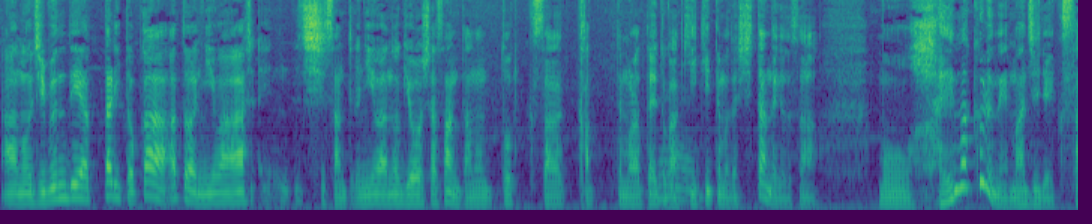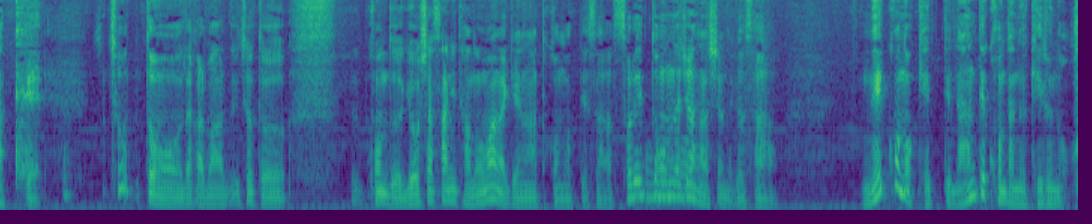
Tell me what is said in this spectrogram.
あの、自分でやったりとか、あとは庭師さんっていうか庭の業者さん頼んと草買ってもらったりとか、うん木切ってもらったりしてたんだけどさ、もう生えまくるね、マジで草って。ちょっともう、だからまあ、ちょっと、今度業者さんに頼まなきゃなとか思ってさ、それと同じような話なんだけどさ、猫の毛ってなんでこんな抜けるの？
